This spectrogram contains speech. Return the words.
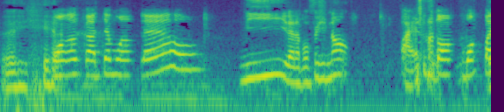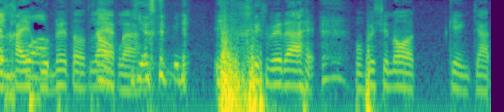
เฮ้ยมองอากาศจะหมดแล้วนี่ระดับโปรเฟชชั่นอลไปแล้วต้องบล็อกไปแล้วใครดีกว่าขุดให้ตอนแรกล่ะเอ้าเหี้ยขึ้นไปได้ขึ้นไม่ได้โปรเฟชชั่นอลเก่งจัด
